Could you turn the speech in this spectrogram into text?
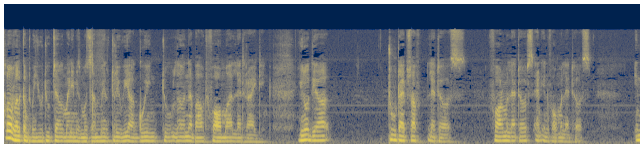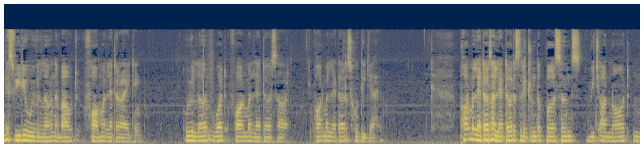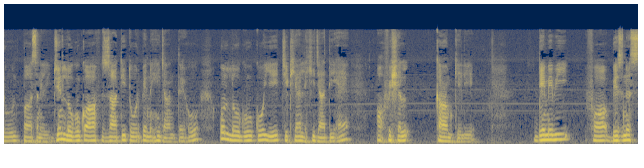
Hello and welcome to my YouTube channel. My name is Muzammil. Today we are going to learn about formal letter writing. You know there are two types of letters, formal letters and informal letters. In this video we will learn about formal letter writing. We will learn what formal letters are. Formal letters होती क्या है formal letters are letters written the persons which are not known personally जिन लोगों को आप ज़ाती तौर पे नहीं जानते हो उन लोगों को ये चिट्ठियाँ लिखी जाती है ऑफिशियल काम के लिए। They may be for business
